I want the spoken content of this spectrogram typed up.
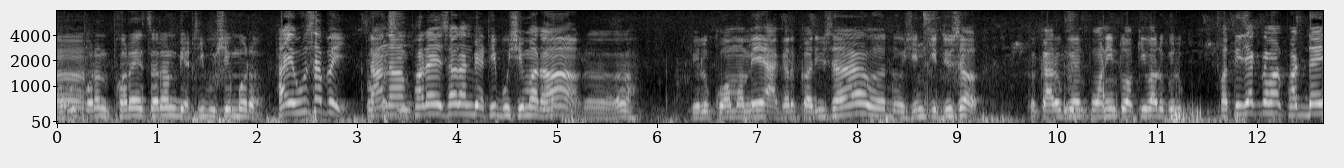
ફરું પરન ફરે ચરણ બેઠી ભૂસી મર. હા એવું છે ભાઈ. તાના? ફરે ચરણ બેઠી પૂછી મર હા. પેલું કોમ અમે આગળ કર્યું છે ડોશીને કીધું છે કે કારું બેન પોણી ટોકી વાળું પેલું ફતી જાય કે તમારે ફટ દઈ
